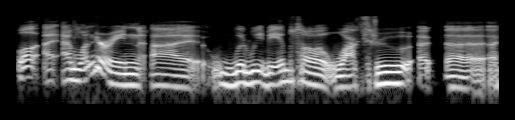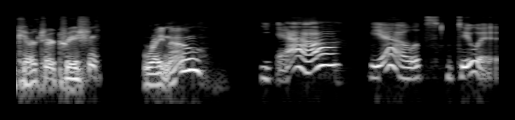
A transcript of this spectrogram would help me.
Well, I, am wondering, uh, would we be able to walk through a, a, a, character creation right now? Yeah. Yeah, let's do it.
